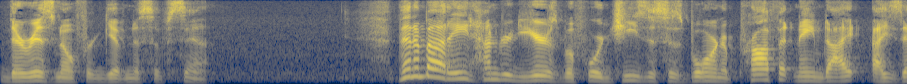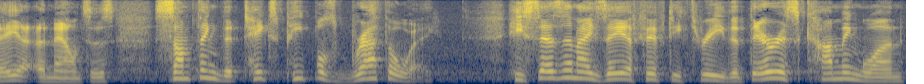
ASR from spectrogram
there is no forgiveness of sin. Then, about 800 years before Jesus is born, a prophet named Isaiah announces something that takes people's breath away. He says in Isaiah 53 that there is coming one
